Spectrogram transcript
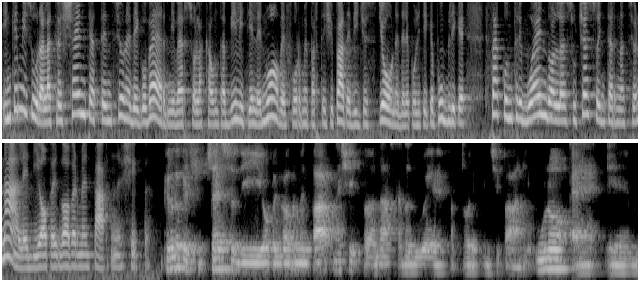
In che misura la crescente attenzione dei governi verso l'accountability e le nuove forme partecipate di gestione delle politiche pubbliche sta contribuendo al successo internazionale di Open Government Partnership? Credo che il successo di Open Government Partnership nasca da due fattori principali. Uno è ehm,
